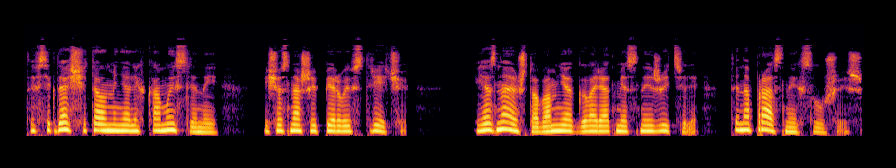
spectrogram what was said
«Ты всегда считал меня легкомысленной, еще с нашей первой встречи. Я знаю, что обо мне говорят местные жители. Ты напрасно их слушаешь».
